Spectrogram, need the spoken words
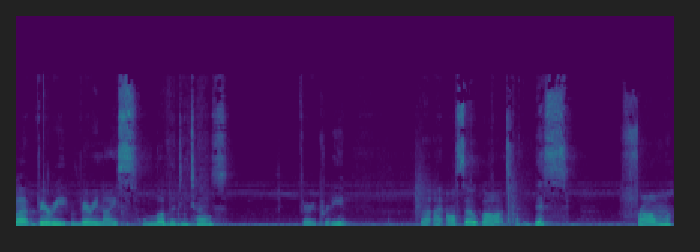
but very, very nice. I love the details. Very pretty. But I also got this from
